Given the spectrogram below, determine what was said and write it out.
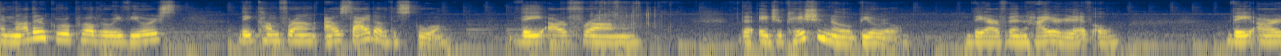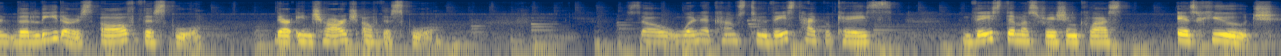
Another group of reviewers, they come from outside of the school. They are from the educational bureau. They are even higher level they are the leaders of the school. They're in charge of the school. So when it comes to this type of case, this demonstration class is huge.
